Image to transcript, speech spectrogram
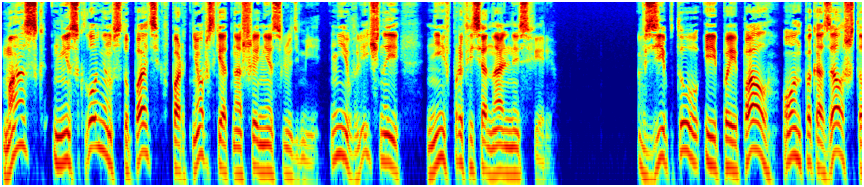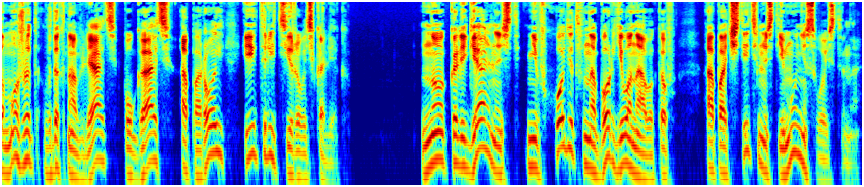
Маск не склонен вступать в партнерские отношения с людьми ни в личной, ни в профессиональной сфере. В Zip2 и PayPal он показал, что может вдохновлять, пугать, а порой и третировать коллег. Но коллегиальность не входит в набор его навыков, а почтительность ему не свойственна.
